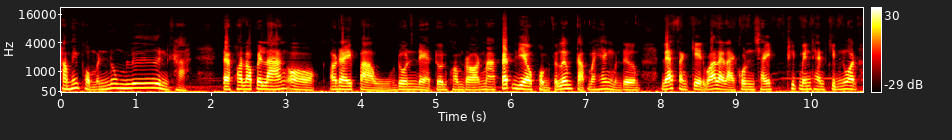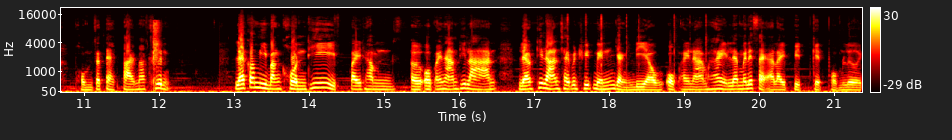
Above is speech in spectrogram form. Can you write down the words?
ทำให้ผมมันนุ่มลื่นค่ะ แต่พอเราไปล้างออกเอาไดเป่า โดนแดดโดนความร้อนมาแป๊บเดียวผมจะเริ่มกลับมาแห้งเหมือนเดิม และสังเกตว่าหลาย ๆ คนใช้ทรีทเมนต์แทนครีมนวด ผมจะแตกปลายมากขึ้น และก็มีบางคนที่ไปทำเอออบไอ้น้ำที่ร้าน แล้วที่ร้านใช้เป็นทรีทเมนต์อย่างเดียว อบไอ้น้ำให้และไม่ได้ใส่อะไรปิดเกล็ดผมเลย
